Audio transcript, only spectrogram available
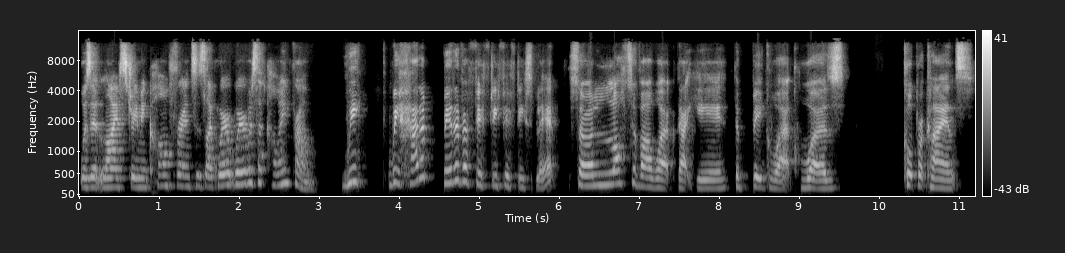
Was it live streaming conferences? Like where, where was that coming from? We we had a bit of a 50-50 split. So a lot of our work that year, the big work was corporate clients,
